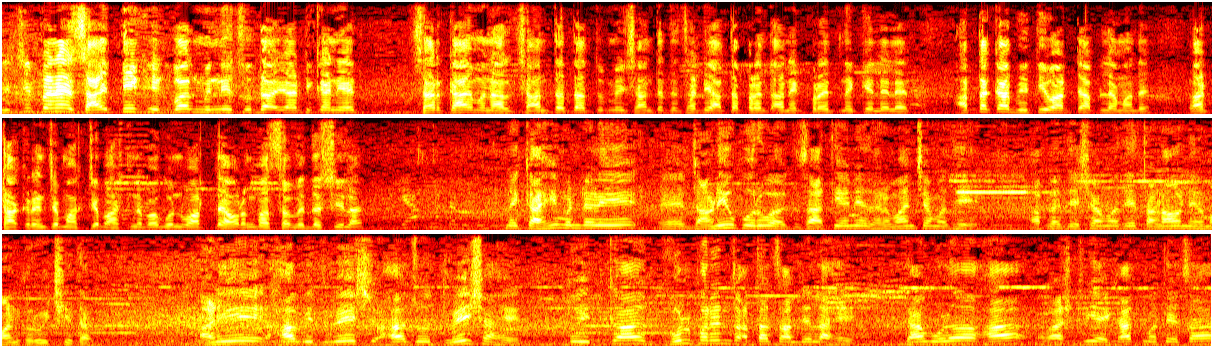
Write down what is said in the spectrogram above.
निश्चितपणे साहित्यिक इक्बाल मिन्नी सुद्धा या ठिकाणी आहेत. सर काय म्हणाल? शांतता तुम्ही शांततेसाठी आतापर्यंत अनेक प्रयत्न केलेले आहेत. आता का भीती वाटते आपल्यामध्ये? राज ठाकरेंचे मागचे भाषण बघून वाटते औरंगाबाद संवेदनशील आहे? नाही काही मंडळी हे जाणीवपूर्वक जाती आणि धर्मांच्या मध्ये आपल्या देशामध्ये तणाव निर्माण करू इच्छितात. आणि हा विद्वेष हा जो द्वेष आहे तो इतका खोलपर्यंत आता चाललेला आहे. त्यामुळं हा राष्ट्रीय एकात्मतेचा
